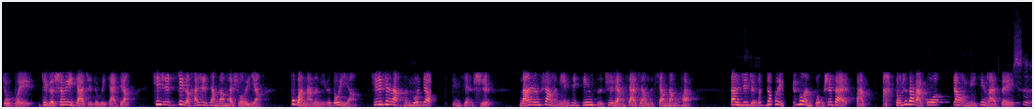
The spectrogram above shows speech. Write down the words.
就会这个生育价值就会下降。其实这个还是像刚才说的一样，不管男的女的都一样。其实现在很多调查已经显示，男人上了年纪，精子质量下降的相当快。但是这整个社会舆论总是在把，总是在把锅让女性来背。是。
